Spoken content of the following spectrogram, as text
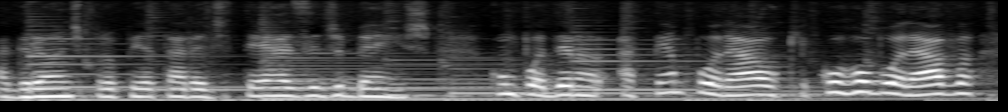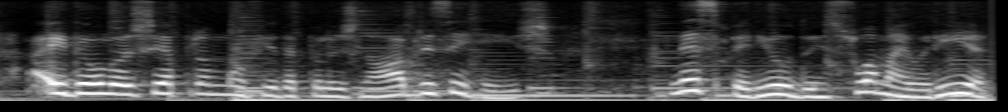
a grande proprietária de terras e de bens, com poder atemporal que corroborava a ideologia promovida pelos nobres e reis. Nesse período, em sua maioria,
